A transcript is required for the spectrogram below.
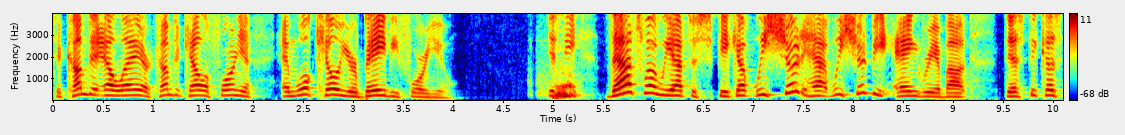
to come to LA or come to California and we'll kill your baby for you. You yeah. see, that's why we have to speak up. We should have we should be angry about this because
